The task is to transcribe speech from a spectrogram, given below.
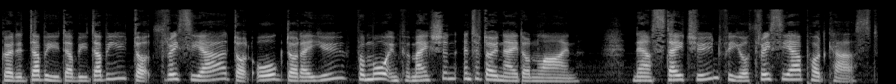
Go to www.3cr.org.au for more information and to donate online. Now stay tuned for your 3CR podcast.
